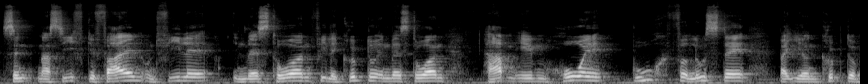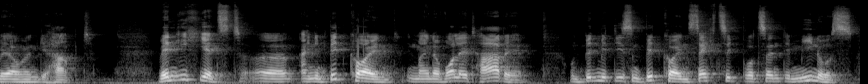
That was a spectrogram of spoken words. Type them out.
sind massiv gefallen und viele Investoren, viele Kryptoinvestoren haben eben hohe Buchverluste bei ihren Kryptowährungen gehabt. Wenn ich jetzt äh, einen Bitcoin in meiner Wallet habe und bin mit diesem Bitcoin 60% im Minus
